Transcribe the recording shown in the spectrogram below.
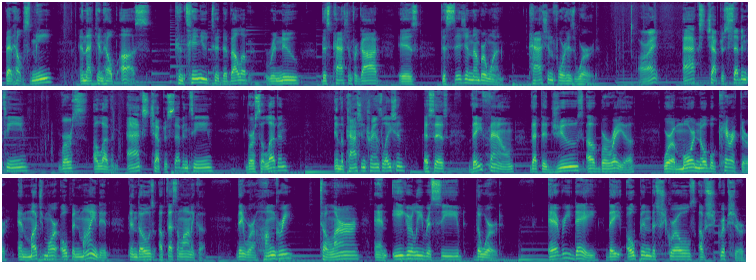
that helps me and that can help us continue to develop, renew this passion for God is decision number one passion for His Word. All right? Acts chapter 17, verse 11. Acts chapter 17 verse 11 in the Passion Translation, it says, They found that the Jews of Berea were a more noble character and much more open minded than those of Thessalonica. They were hungry to learn and eagerly received the word. Every day they opened the scrolls of Scripture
